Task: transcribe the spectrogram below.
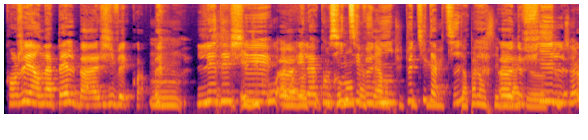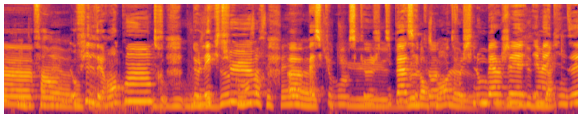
quand j'ai un appel, bah j'y vais quoi. Mm. Les déchets et, du coup, euh, et la consigne c'est venu petit à petit, pas lancé euh, de fil, enfin au fil des rencontres, de lecture. comment ça s'est fait Parce que bon, ce que je dis pas, c'est qu'entre Schlumberger et McKinsey.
